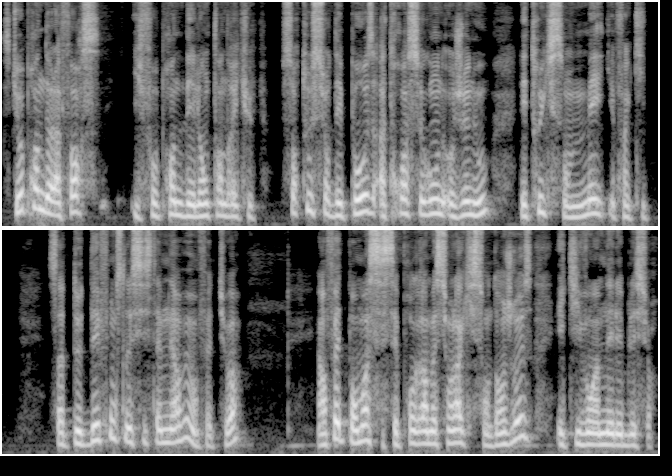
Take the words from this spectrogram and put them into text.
Si tu veux prendre de la force, il faut prendre des longs temps de récup. Surtout sur des pauses à 3 secondes au genou, les trucs qui sont. Enfin, qui... Ça te défonce le système nerveux, en fait, tu vois. En fait, pour moi, c'est ces programmations-là qui sont dangereuses et qui vont amener les blessures.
